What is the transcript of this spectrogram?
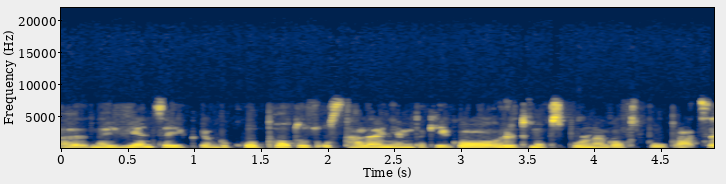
e, najwięcej jakby kłopotu z ustaleniem takiego rytmu wspólnego współpracy,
